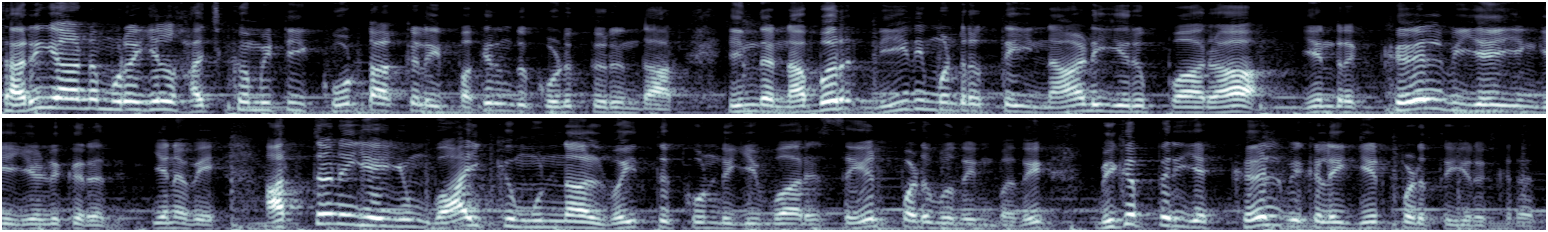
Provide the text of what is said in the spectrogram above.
சரியான முறையில் ஹஜ் கமிட்டி கோட்டாக்களை பகிர்ந்து கொடுத்திருந்தார். இந்த நபர் அவர் நீதிமன்றத்தை நாடி இருப்பாரா என்ற கேள்வியே இங்கே எழுகிறது. எனவே அத்தனையையும் வாய்க்கு முன்னால் வைத்துக் கொண்டு இவ்வாறு செயல்படுவது என்பது மிகப்பெரிய கேள்விகளை ஏற்படுத்தி இருக்கிறது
